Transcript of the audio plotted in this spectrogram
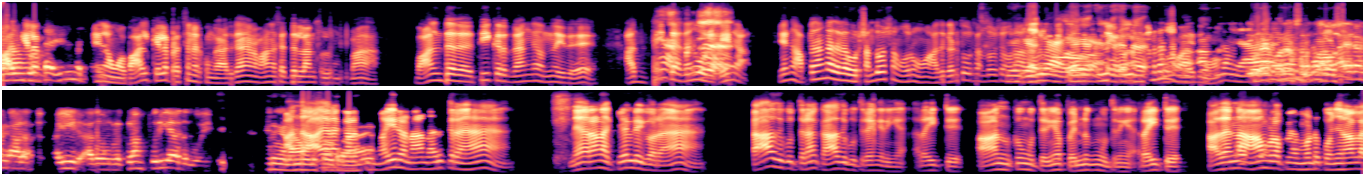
வாழ்க்கையில உங்க வாழ்க்கையில பிரச்சனை இருக்குங்க. அதுக்காக நான் வாங்க செத்துடலாம்னு சொல்ல முடியுமா? வாழ்ந்ததை தீக்கிறது தாங்க வந்து இது. அது தீட்டாதாங்க ஒரு ஏங்க ஏங்க அப்பதாங்க அதுல ஒரு சந்தோஷம் வரும். அதுக்கு அடுத்து ஒரு சந்தோஷம் வரும். பயிர் அது உங்களுக்கு எல்லாம் புரியாது போய். அந்த காலத்து மயிரை நான் நறுக்கிறேன். நேரா நான் கேள்விக்கு வரேன். காது குத்துறேன் காது குத்துறேங்கிறீங்க. ரைட்டு ஆணுக்கும் குத்துறீங்க பெண்ணுக்கும் குத்துறீங்க. ரைட்டு அது என்ன ஆம்பளை பையன் மட்டும் கொஞ்ச நாள்ல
